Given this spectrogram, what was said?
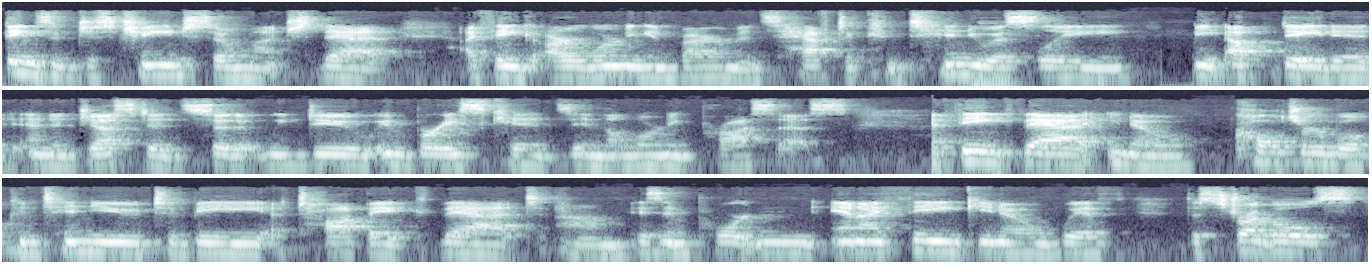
things have just changed so much that I think our learning environments have to continuously be updated and adjusted so that we do embrace kids in the learning process. I think that, you know, culture will continue to be a topic that um, is important. And I think, you know, with the struggles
